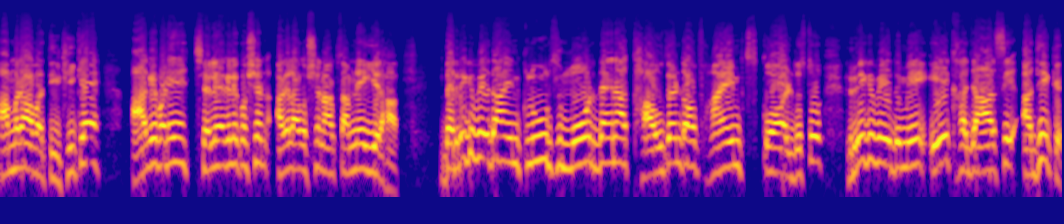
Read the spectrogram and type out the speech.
अमरावती, ठीक है? आगे बढ़े, चले अगले क्वेश्चन अगला क्वेश्चन आप सामने ये रहा। The Rigveda includes more than a thousand of hymns called दोस्तों ऋग्वेद में एक हज़ार से अधिक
